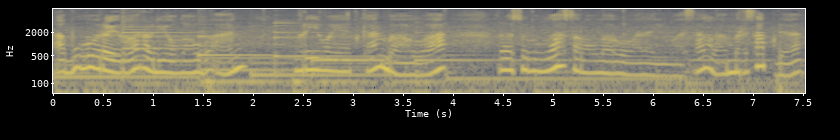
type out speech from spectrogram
Abu Hurairah radhiyallahu an meriwayatkan bahwa Rasulullah Shallallahu alaihi wasallam bersabda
